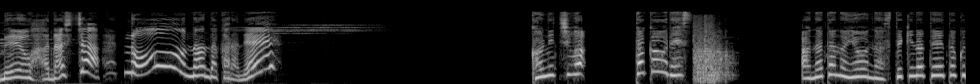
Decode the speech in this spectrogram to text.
目を離しちゃノー！なんだからね！こんにちは。高尾です。あなたのような素敵な提督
